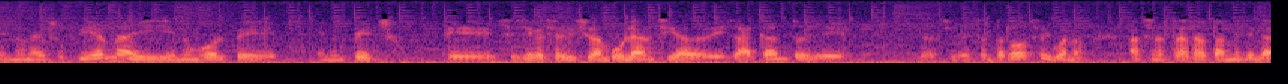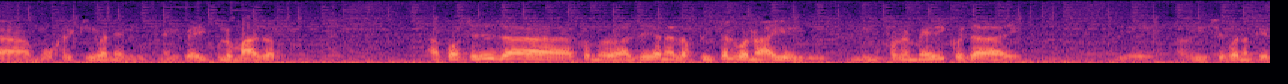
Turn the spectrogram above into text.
en una de sus piernas y en un golpe en el pecho. Eh, se llega al servicio de ambulancia de Yacanto y de, la ciudad de Santa Rosa y bueno, hacen los traslados también de la mujer que iba en el vehículo mayor. A posterior ya cuando llegan al hospital, bueno, hay el, informe médico ya eh, nos dice, bueno, que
